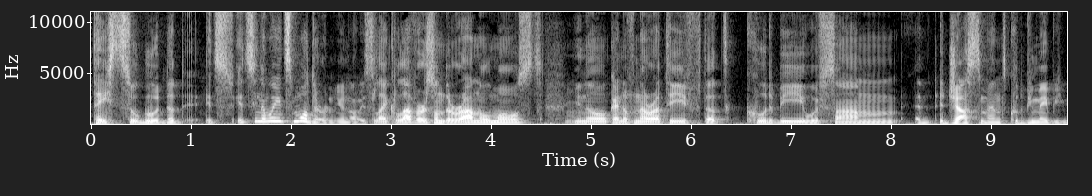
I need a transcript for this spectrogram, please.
tastes so good. That it's it's in a way it's modern, you know, it's like Lovers on the Run almost, you know, kind of narrative that could be with some ad- adjustment, could be maybe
